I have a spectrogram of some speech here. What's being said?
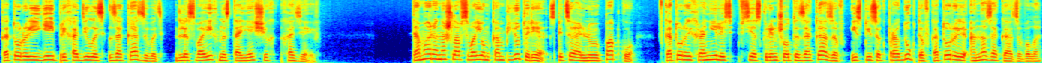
которые ей приходилось заказывать для своих настоящих хозяев. Тамара нашла в своем компьютере специальную папку, в которой хранились все скриншоты заказов и список продуктов, которые она заказывала.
